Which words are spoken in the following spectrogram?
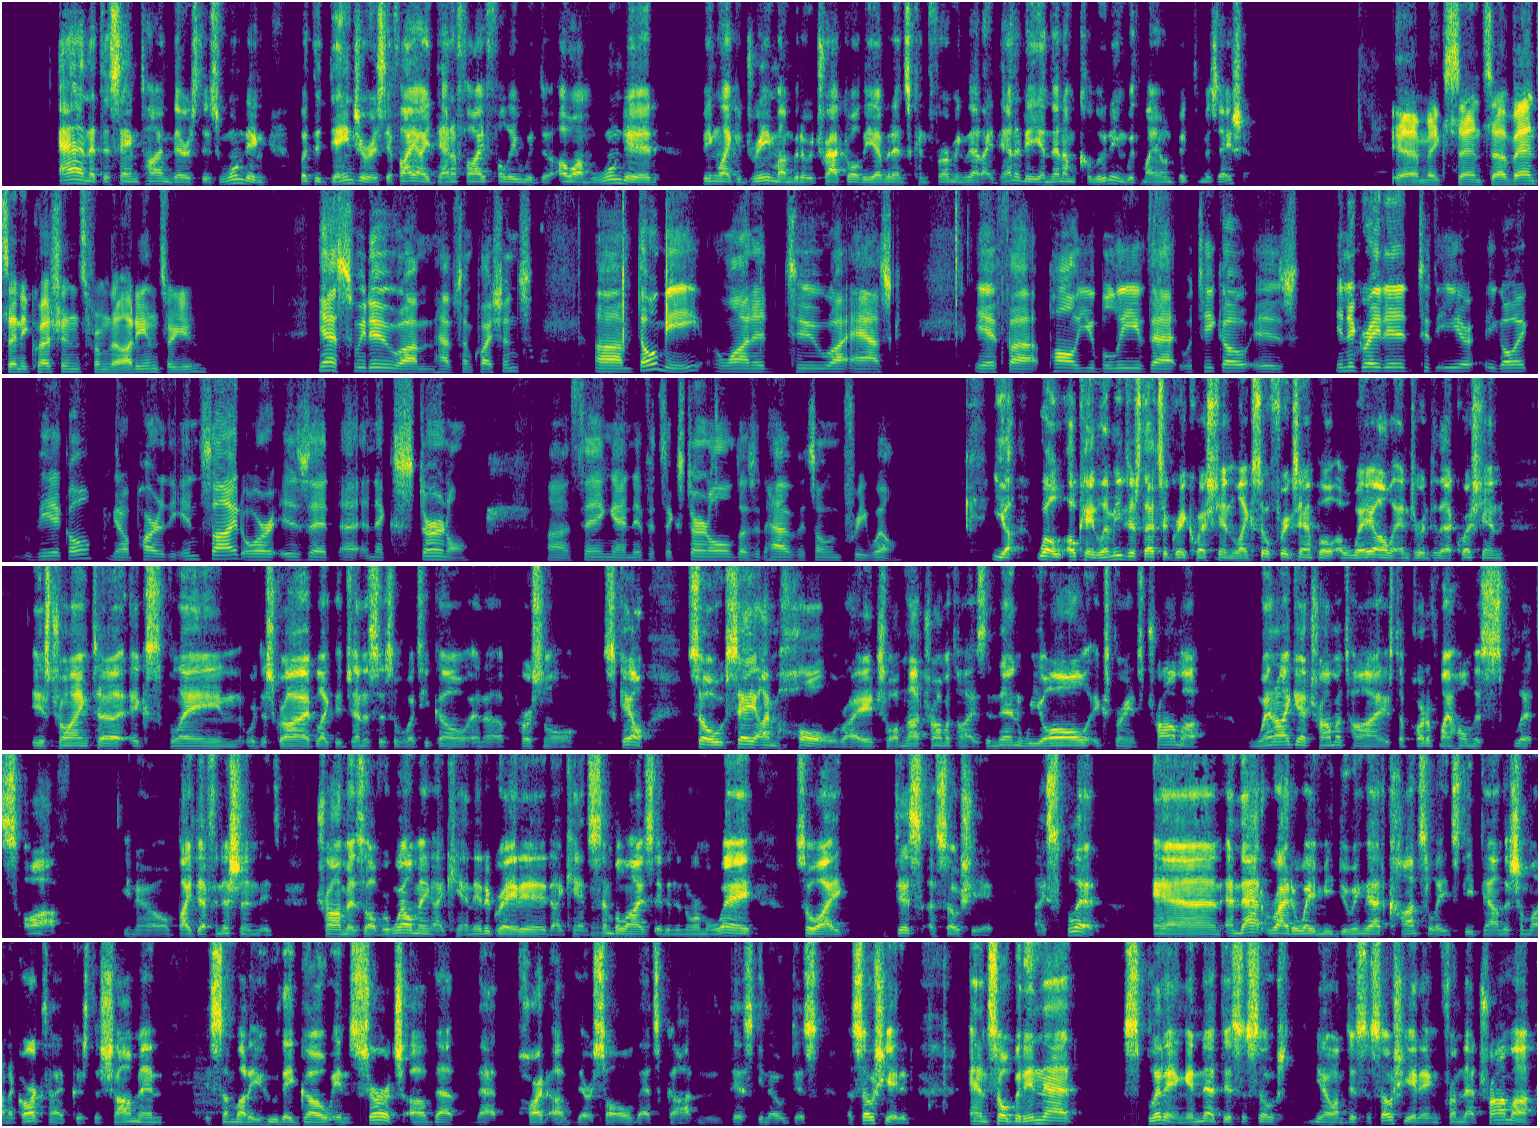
And at the same time, there's this wounding. But the danger is if I identify fully with the, oh, I'm wounded, being like a dream, I'm going to attract all the evidence confirming that identity. And then I'm colluding with my own victimization. Yeah, makes sense. Uh, Vance, any questions from the audience or you? Yes, we do um, have some questions. Um, Domi wanted to uh, ask if uh, Paul, you believe that Wetiko is integrated to the egoic vehicle, you know, part of the inside, or is it uh, an external uh, thing? And if it's external, does it have its own free will? Yeah. Well, okay. Let me just, that's a great question. Like, so for example, a way I'll enter into that question is trying to explain or describe like the genesis of Wetiko in a personal scale. So say I'm whole, right? So I'm not traumatized. And then we all experience trauma. When I get traumatized, a part of my wholeness splits off. You know, by definition, it's trauma is overwhelming. I can't integrate it. I can't mm-hmm. symbolize it in the normal way. So I disassociate. I split. And and that right away, me doing that constellates deep down the shamanic archetype because the shaman is somebody who they go in search of that that part of their soul that's gotten this, you know, disassociated. And so, but in that splitting, in that disassociate, you know, I'm disassociating from that trauma.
